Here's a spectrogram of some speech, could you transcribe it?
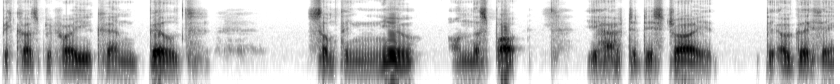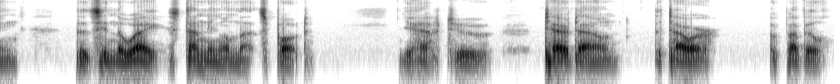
Because before you can build something new, on the spot. You have to destroy the ugly thing that's in the way, standing on that spot. You have to tear down the tower of Babel,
